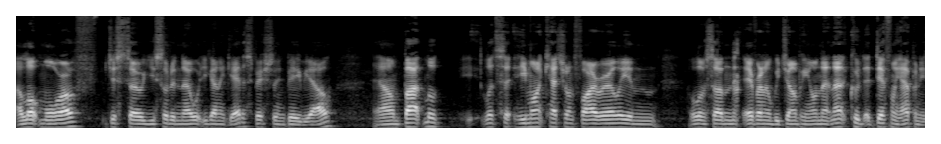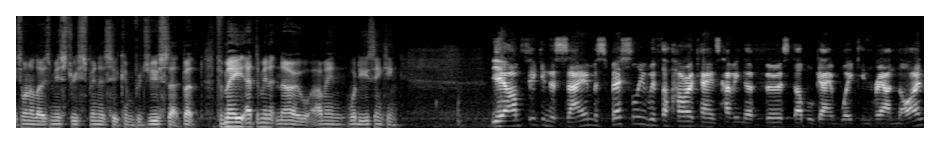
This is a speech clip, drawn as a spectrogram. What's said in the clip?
a lot more of, just so you sort of know what you're going to get, especially in BBL. Um, but look, let's say he might catch on fire early and all of a sudden everyone will be jumping on that, and that could definitely happen. He's one of those mystery spinners who can produce that. But for me, at the minute, no. I mean, what are you thinking? Yeah, I'm thinking the same, especially with the Hurricanes having their first double game week in round nine.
